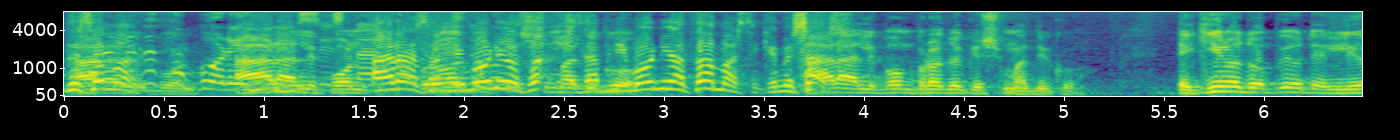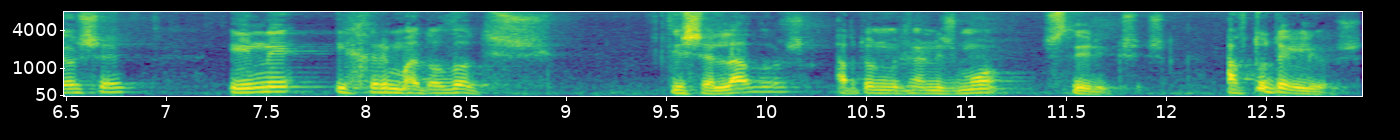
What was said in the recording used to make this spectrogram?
Δεν άρα σταματάει. δεν θα μπορεί Άρα, εσείς λοιπόν, να. Άρα στα Πρώτο μνημόνια, και θα, στα σημαντικό. μνημόνια θα είμαστε και με εσά. Άρα λοιπόν πρώτο και σημαντικό. Εκείνο το οποίο τελείωσε είναι η χρηματοδότηση της Ελλάδος από τον μηχανισμό στήριξης. Αυτό τελείωσε.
